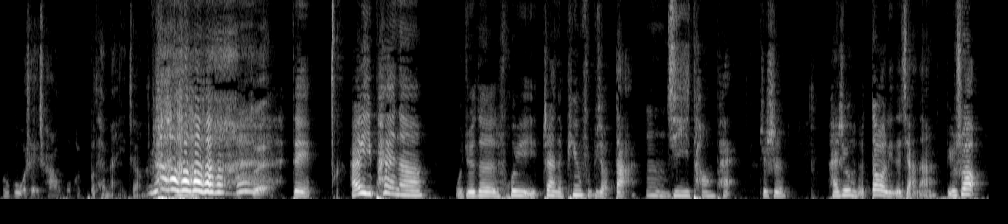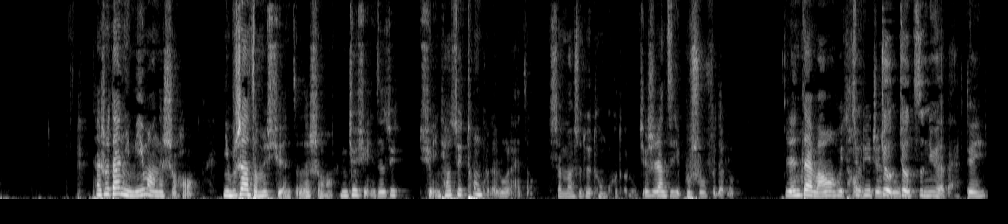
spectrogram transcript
如果我是 HR，我会不太满意这样的人。对，对，还有一派呢，我觉得会占的篇幅比较大，嗯鸡汤派，就是还是有很多道理的讲的。比如说，他说，当你迷茫的时候，你不知道怎么选择的时候，你就选择最选一条最痛苦的路来走，什么是最痛苦的路？就是让自己不舒服的路。人在往往会逃避这就就就自虐呗。对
